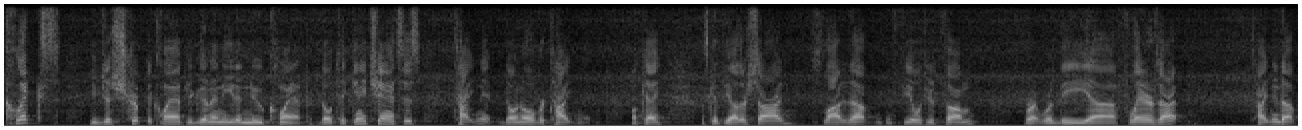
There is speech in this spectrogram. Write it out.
clicks, you've just stripped the clamp, you're going to need a new clamp. Don't take any chances, tighten it, don't over tighten it. Okay, let's get the other side, slide it up, you can feel with your thumb right where the uh, flare's at, tighten it up,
